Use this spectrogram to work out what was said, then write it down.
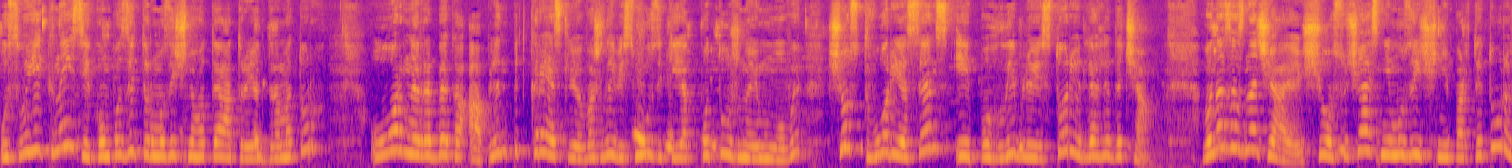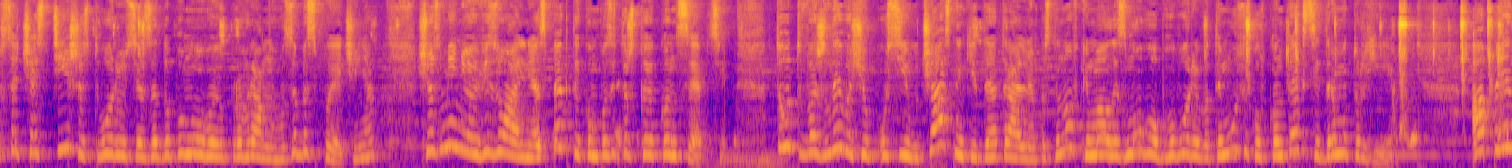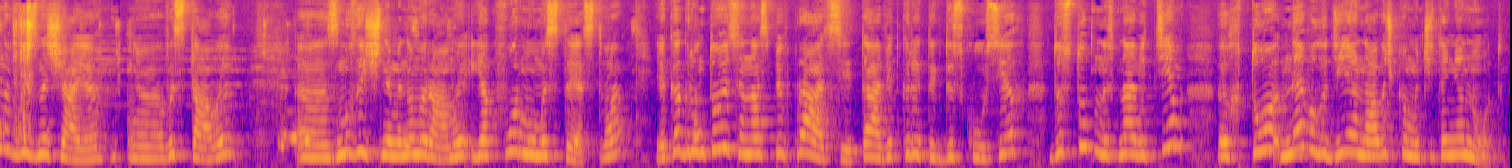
У своїй книзі Композитор музичного театру як драматург Уорнер Ребека Аплін підкреслює важливість музики як потужної мови, що створює сенс і поглиблює історію для глядача. Вона зазначає, що сучасні музичні партитури все частіше створюються за допомогою програмного забезпечення, що змінює візуальні аспекти композиторської концепції. Тут важливо, щоб усі учасники театральної постановки мали змогу обговорювати музику в контексті драматургії. Аплін визначає е, вистави з музичними номерами як форму мистецтва, яка ґрунтується на співпраці та відкритих дискусіях, доступних навіть тим, е, хто не володіє навичками читання нот.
